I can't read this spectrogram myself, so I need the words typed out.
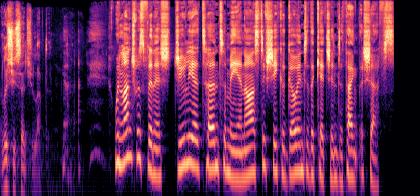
at least she said she loved it. When lunch was finished, Julia turned to me and asked if she could go into the kitchen to thank the chefs.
